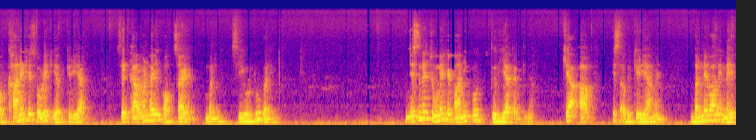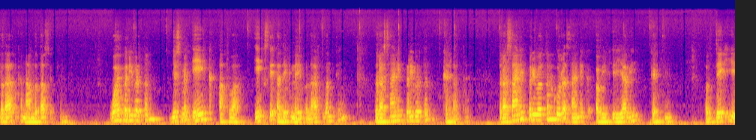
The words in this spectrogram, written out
और खाने के सोडे की अभिक्रिया से कार्बन डाइऑक्साइड बनी CO2 बनी। जिसने चूने के पानी को दुधिया कर दिया। क्या आप इस अभिक्रिया में बनने वाले नए पदार्थ का नाम बता सकते हैं। वह है परिवर्तन, जिसमें एक अथवा एक से अधिक नए पदार्थ बनते हैं। रासायनिक परिवर्तन कहलाता है। रासायनिक परिवर्तन को रासायनिक अभिक्रिया भी कहते हैं। अब देखिए,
